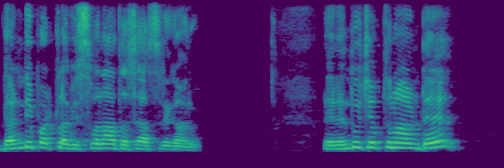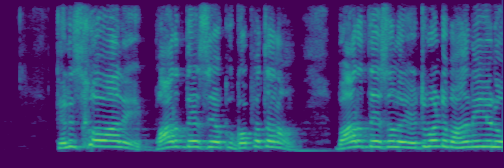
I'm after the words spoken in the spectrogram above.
దండిపట్ల విశ్వనాథ శాస్త్రి గారు. నేను ఎందుకు చెప్తున్నా అంటే తెలుసుకోవాలి. భారతదేశం యొక్క గొప్పతనం. భారతదేశంలో ఎటువంటి మహనీయులు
